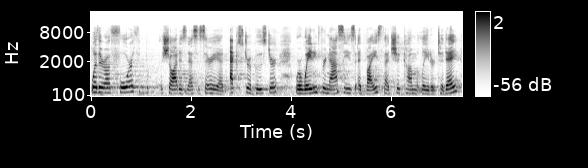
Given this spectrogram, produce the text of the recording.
whether a fourth shot is necessary, an extra booster. We're waiting for NACI's advice that should come later today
